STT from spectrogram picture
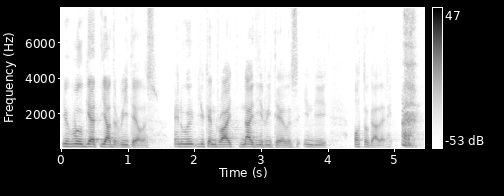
you will get the other retailers, and you can write 90 retailers in the Otto Gallery.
